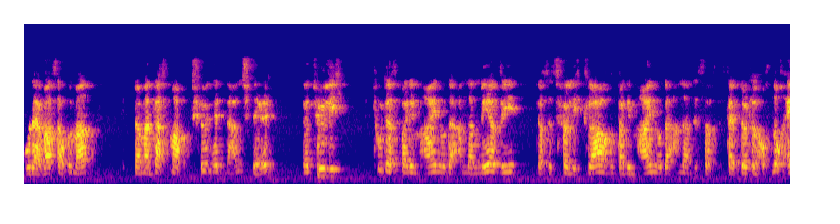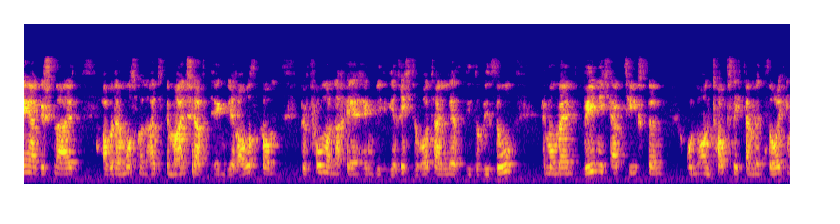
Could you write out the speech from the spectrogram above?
oder was auch immer, wenn man das mal schön hinten anstellt. Natürlich tut das bei dem einen oder anderen mehr weh, das ist völlig klar. Und bei dem einen oder anderen ist, das, ist der Gürtel auch noch enger geschnallt. Aber da muss man als Gemeinschaft irgendwie rauskommen, bevor man nachher irgendwie die Gerichte urteilen lässt, die sowieso im Moment wenig aktiv sind und on top sich dann mit solchen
